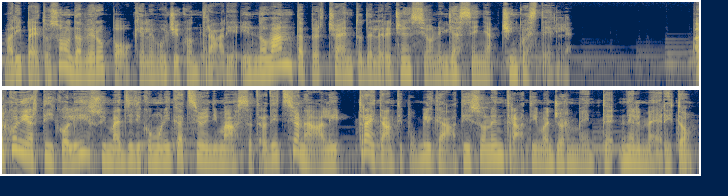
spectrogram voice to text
Ma ripeto, sono davvero poche le voci contrarie. Il 90% delle recensioni gli assegna 5 stelle. Alcuni articoli sui mezzi di comunicazione di massa tradizionali, tra i tanti pubblicati, sono entrati maggiormente nel merito.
